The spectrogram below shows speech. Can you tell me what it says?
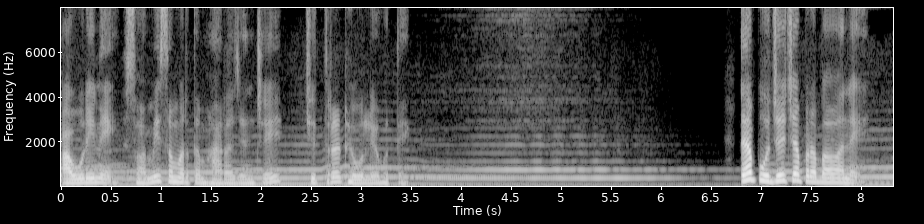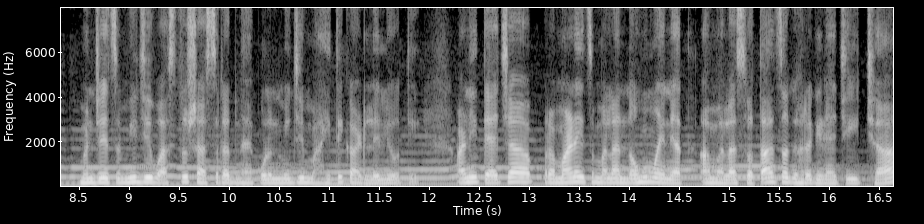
आवडीने स्वामी समर्थ महाराजांचे चित्र ठेवले होते. त्या पूजेच्या प्रभावाने म्हणजेच मी जी वास्तुशास्त्रज्ञाकडून मी जी माहिती काढलेली होती आणि त्याच्याप्रमाणेच मला नऊ महिन्यात आम्हाला स्वतःचं घर घेण्याची इच्छा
